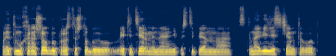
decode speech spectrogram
Поэтому хорошо бы просто, чтобы эти термины, они постепенно становились чем-то вот,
